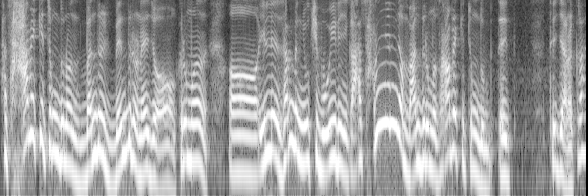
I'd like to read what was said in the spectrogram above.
한 400개 정도는 만들, 만들어내죠. 그러면, 어, 1년에 365일이니까 한 3년간 만들면 400개 정도 되, 되지 않을까?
